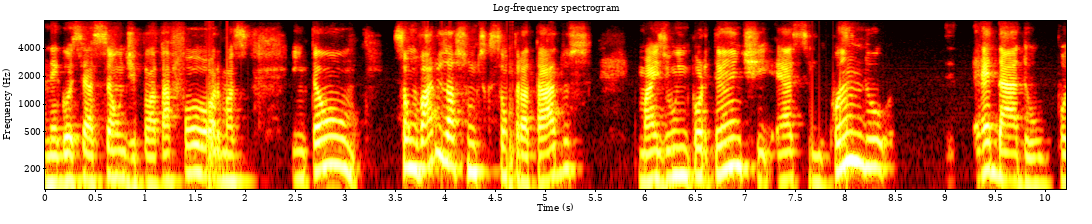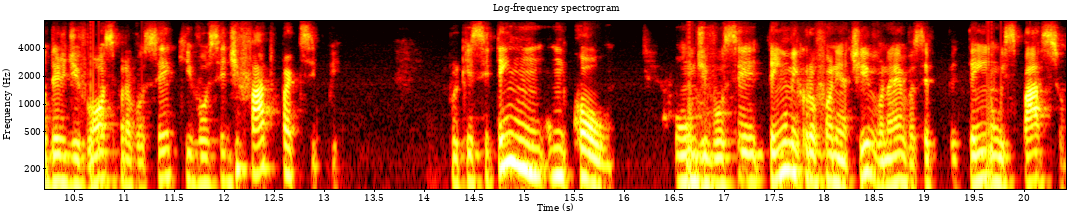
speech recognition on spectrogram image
negociação de plataformas. Então, são vários assuntos que são tratados, mas o importante é assim, quando é dado o poder de voz para você, que você de fato participe. Porque se tem um, um call onde você tem um microfone ativo, né? Você tem um espaço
